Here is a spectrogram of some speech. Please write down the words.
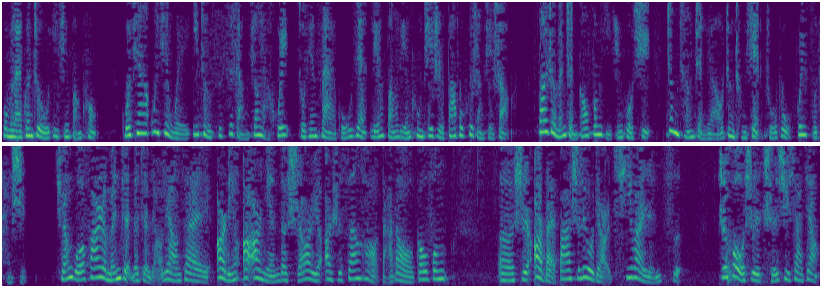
我们来关注疫情防控。国家卫健委医政司司长焦雅辉昨天在国务院联防联控机制发布会上介绍，发热门诊高峰已经过去，正常诊疗正呈现逐步恢复态势。全国发热门诊的诊疗量在二零二二年的十二月二十三号达到高峰，呃，是二百八十六点七万人次，之后是持续下降，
